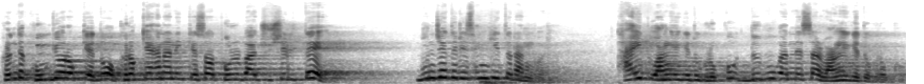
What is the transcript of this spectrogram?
그런데 공교롭게도 그렇게 하나님께서 돌봐주실 때 문제들이 생기더라는 거예요. 다윗 왕에게도 그렇고 느부갓네살 왕에게도 그렇고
